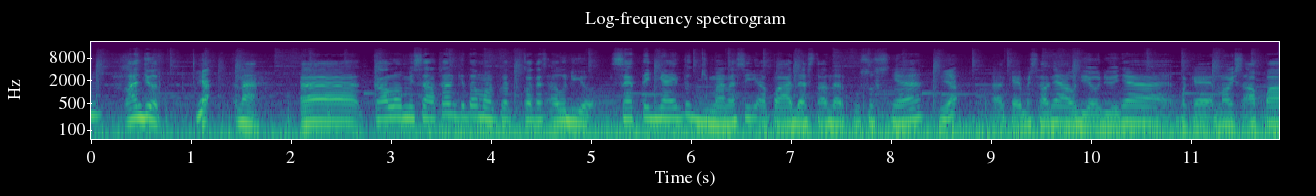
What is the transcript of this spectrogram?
lanjut. Ya. Nah, eh, kalau misalkan kita mau ikut kontes audio, settingnya itu gimana sih? Apa ada standar khususnya? Ya, Eh, kayak misalnya audio-audionya pakai noise apa?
